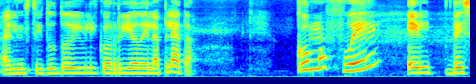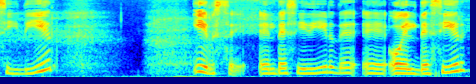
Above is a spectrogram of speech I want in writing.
al Instituto Bíblico Río de la Plata. ¿Cómo fue el decidir irse? El decidir de, eh, o el decir,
